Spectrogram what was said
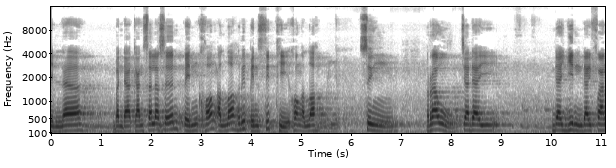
ลิลลาห์บรรดาการสรรเสริญเป็นของอัลลอฮ์หรือเป็นสิทธิของอัลลอฮ์ซึ่งเราจะได้ได้ยินได้ฟัง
